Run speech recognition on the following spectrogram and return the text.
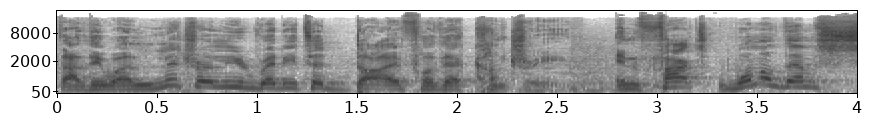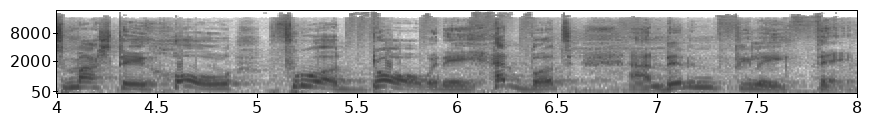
that they were literally ready to die for their country. In fact, one of them smashed a hole through a door with a headbutt and didn't feel a thing.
